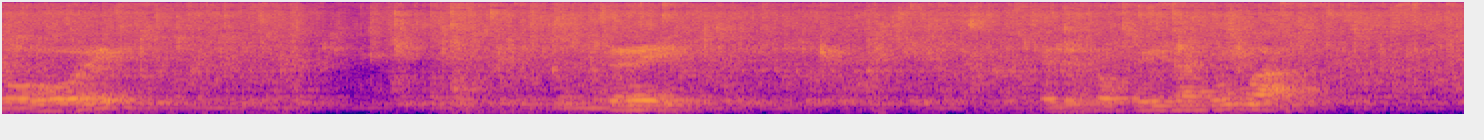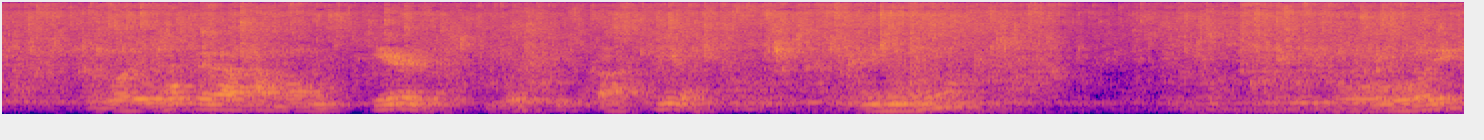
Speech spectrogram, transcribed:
Dois, três. Ele fez já de um lado. Agora eu vou pegar com a mão esquerda, vou esticar aqui, ó. Um, dois,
